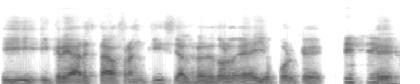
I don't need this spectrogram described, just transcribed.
y, y, crear esta franquicia alrededor de ellos, porque sí, sí. Eh,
